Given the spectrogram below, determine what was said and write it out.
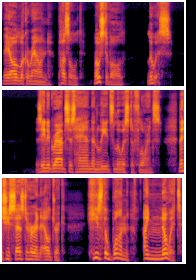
They all look around, puzzled. Most of all, Lewis. Zena grabs his hand and leads Lewis to Florence. Then she says to her in Eldric, He's the one. I know it.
